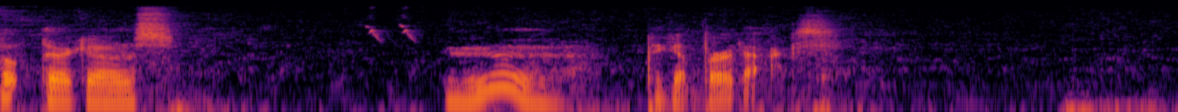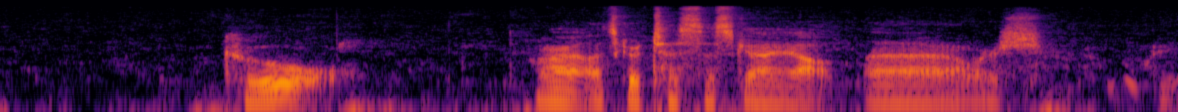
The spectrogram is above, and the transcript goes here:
Oh, there it goes. Ooh, pick up bird axe. Cool. Alright, let's go test this guy out. Uh, where's... Wait.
